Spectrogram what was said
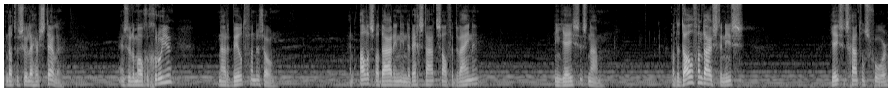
En dat we zullen herstellen en zullen mogen groeien naar het beeld van de Zoon. En alles wat daarin in de weg staat zal verdwijnen in Jezus' naam. Want de dal van duisternis Jezus gaat ons voor,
